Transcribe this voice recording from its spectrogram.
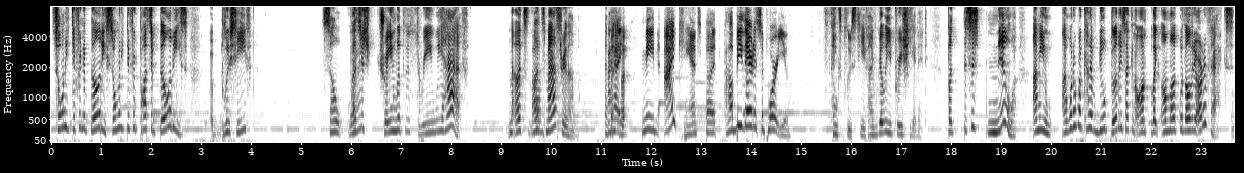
So many different abilities, so many different possibilities. Uh, Blue Steve. So let's just train with the three we have. Let's let's master them. And, but, I but mean, I can't, but I'll be there to support you. thanks, Blue Steve. I really appreciate it. But this is new. I mean, I wonder what kind of new abilities I can on like unlock with all the artifacts.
